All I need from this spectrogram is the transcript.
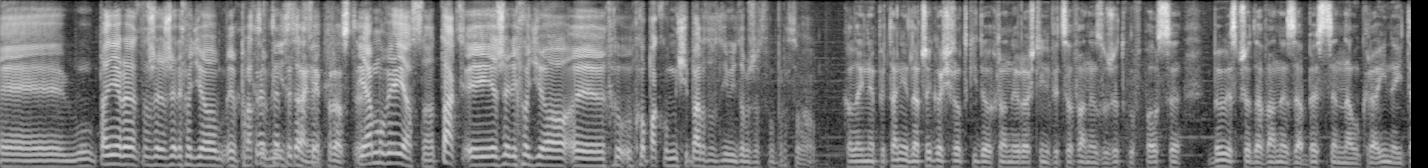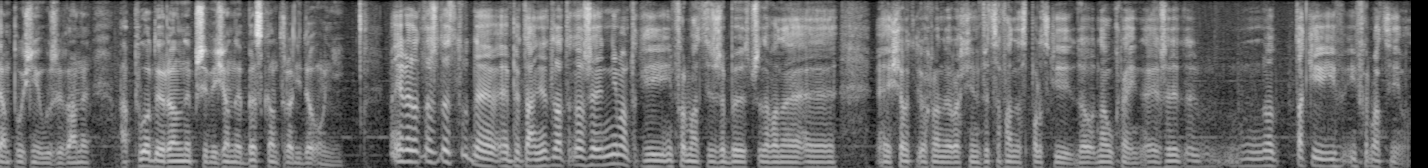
Y, Panie redaktorze, jeżeli chodzi o y, pracę w Konkretne ministerstwie, pytanie, proste. ja mówię jasno, tak, y, jeżeli chodzi o ch- chłopaków, mi się bardzo z nimi dobrze współpracowało. Kolejne pytanie. Dlaczego środki do ochrony roślin wycofane z użytku w Polsce były sprzedawane za bezcen na Ukrainę i tam później używane, a płody rolne przywiezione bez kontroli do Unii? Panie redaktorze, to jest trudne e, pytanie, dlatego że nie mam takiej informacji, że były sprzedawane e, e, środki ochrony roślin wycofane z Polski do, na Ukrainę. Jeżeli, e, no, takiej in- informacji nie mam.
